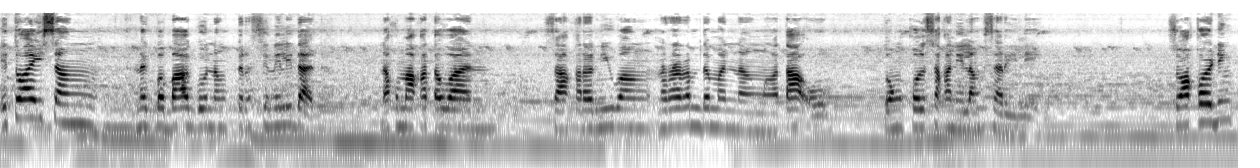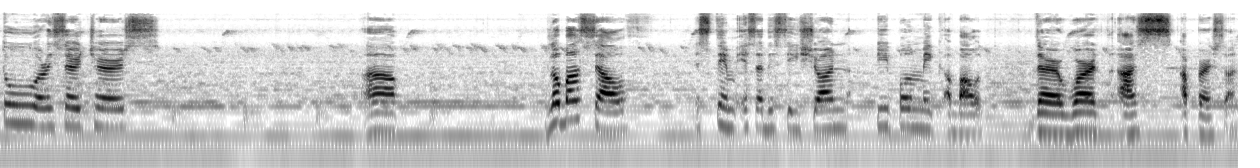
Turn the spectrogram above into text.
Ito ay isang nagbabago ng personalidad na kumakatawan sa karaniwang nararamdaman ng mga tao tungkol sa kanilang sarili. So according to researchers, uh, global self-esteem is a decision people make about their worth as a person.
